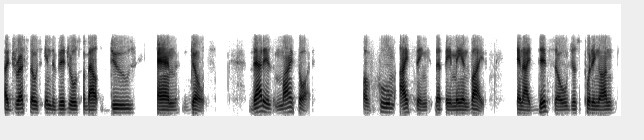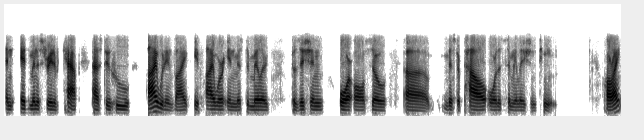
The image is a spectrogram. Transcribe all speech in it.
address those individuals about do's and don'ts. That is my thought of whom I think that they may invite. And I did so just putting on an administrative cap as to who I would invite if I were in Mr. Millard's position or also uh, Mr. Powell or the simulation team. All right,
